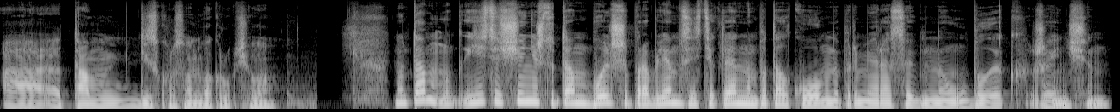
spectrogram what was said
А там дискурс, он вокруг чего? Ну, там есть ощущение, что там больше проблем со стеклянным потолком, например, особенно у блэк женщин.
